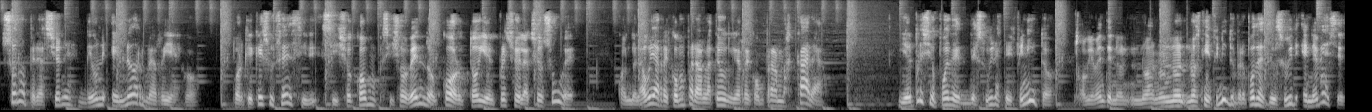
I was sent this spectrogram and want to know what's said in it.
Son operaciones de un enorme riesgo, porque ¿qué sucede si, yo, vendo corto y el precio de la acción sube? Cuando la voy a recomprar, la tengo que recomprar más cara. Y el precio puede subir hasta infinito. Obviamente no, no, infinito, pero puede subir n veces.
